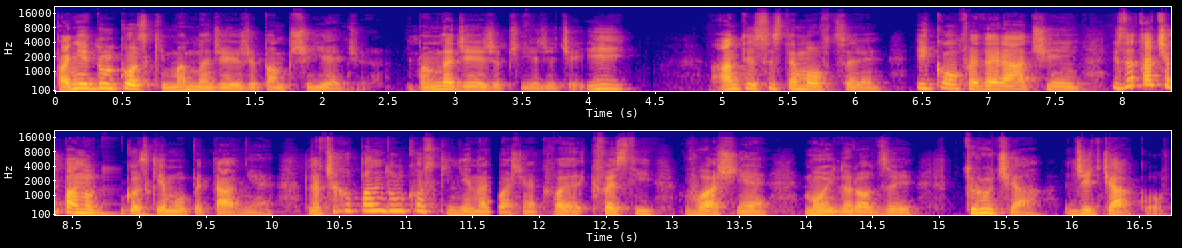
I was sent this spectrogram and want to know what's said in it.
Panie Dulkowski, mam nadzieję, że pan przyjedzie. Mam nadzieję, że przyjedziecie i antysystemowcy, i konfederaci. I zadacie panu Dulkowskiemu pytanie, dlaczego pan Dulkowski nie nagłaśnia kwe- kwestii właśnie, moi drodzy, trucia dzieciaków?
